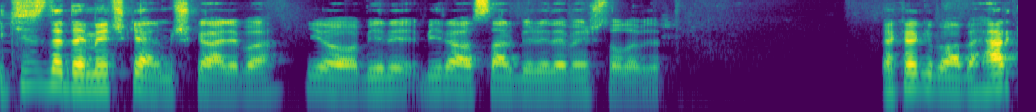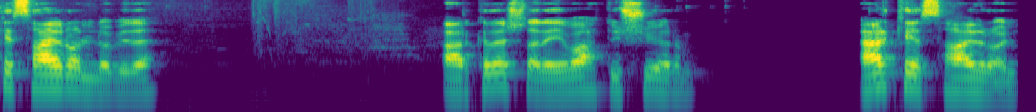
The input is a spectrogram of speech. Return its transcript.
İkisi de damage gelmiş galiba. Yo biri, biri hasar biri damage de olabilir. Şaka gibi abi. Herkes high roll lobide. Arkadaşlar eyvah düşüyorum. Herkes high roll.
